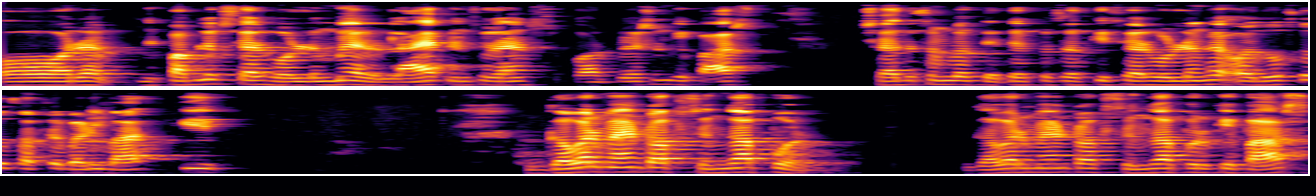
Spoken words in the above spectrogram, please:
और पब्लिक शेयर होल्डिंग में लाइफ इंश्योरेंस कॉर्पोरेशन के पास छह दशमलव तैतीस प्रतिशत की शेयर होल्डिंग है। और दोस्तों, सबसे बड़ी बात की government of Singapore government of Singapore के पास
